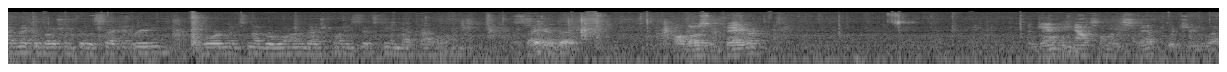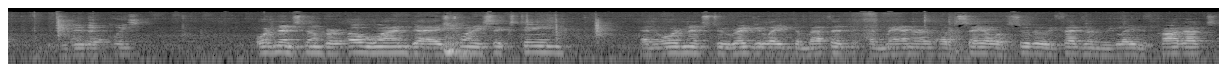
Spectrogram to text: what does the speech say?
I make a motion for the second reading of ordinance number 1 2016 by title only. Second that. all those in favor? Again, Councilman Smith, would you, uh, would you do that, please? Ordinance number 01-2016, an ordinance to regulate the method and manner of sale of pseudoephedrine-related products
